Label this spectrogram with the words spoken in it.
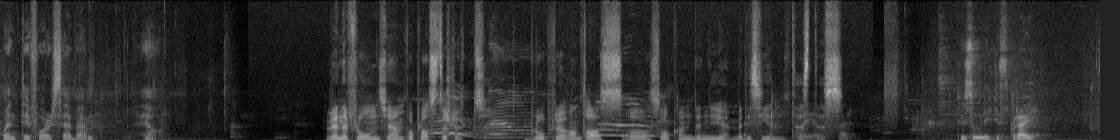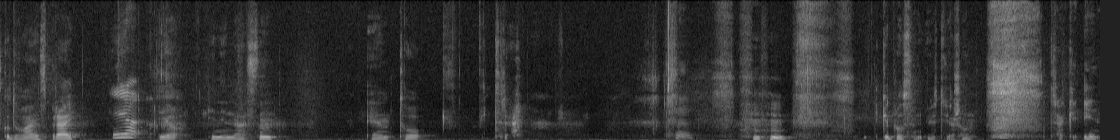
24-7. Ja. Veneflon kommer på plass til slutt. Blodprøvene tas, og så kan den nye medisinen testes. Du som liker spray, skal du ha en spray? Ja. Ja, inn i nesen. En, to, tre. Ikke blås den ut, gjør sånn. Trekke inn.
